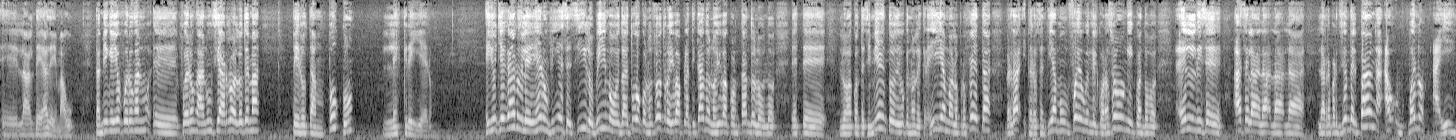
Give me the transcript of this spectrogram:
eh, la aldea de Maú. También ellos fueron eh, fueron a anunciarlo a los demás, pero tampoco les creyeron. Ellos llegaron y le dijeron, fíjese, sí, lo vimos, estuvo con nosotros, iba platicando, nos iba contando los, este, los acontecimientos, dijo que no le creíamos a los profetas, ¿verdad? Pero sentíamos un fuego en el corazón y cuando él dice, hace la, la, la, la repartición del pan, ah, ah, bueno, ahí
